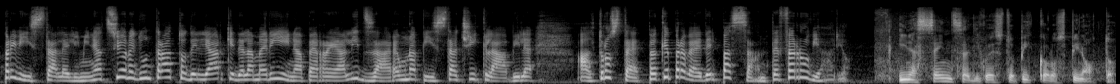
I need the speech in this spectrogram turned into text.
prevista l'eliminazione di un tratto degli archi della marina per realizzare una pista ciclabile, altro step che prevede il passante ferroviario. In assenza di questo piccolo spinotto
